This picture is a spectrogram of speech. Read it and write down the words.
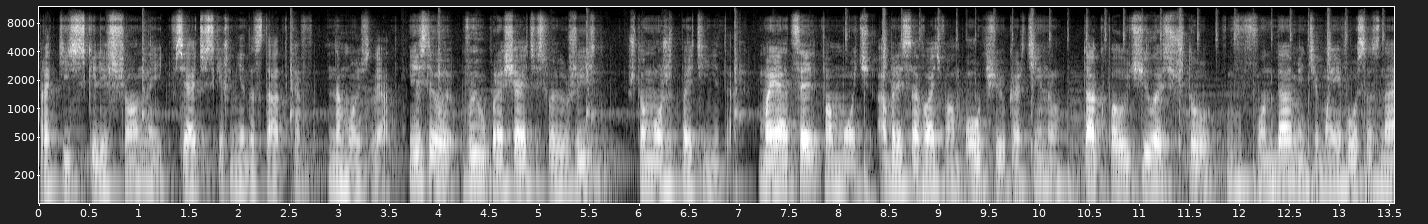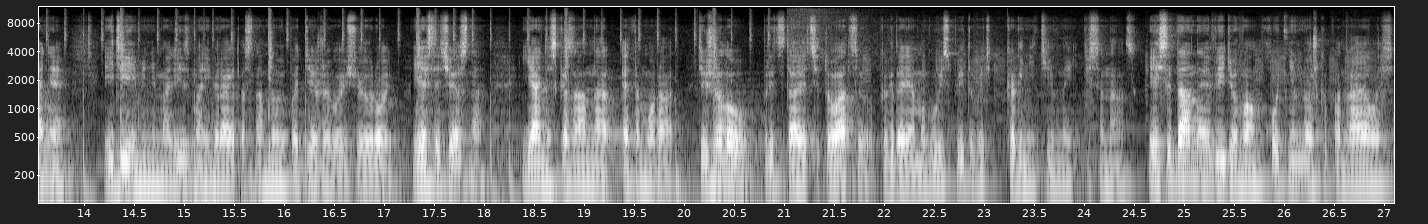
практически лишенный всяческих недостатков, на мой взгляд. Если вы упрощаете свою жизнь, что может пойти не так? Моя цель помочь обрисовать вам общую картину. Так получилось, что в фундаменте моего сознания идеи минимализма играют основную поддерживающую роль. Если честно, я несказанно этому рад. Тяжело представить ситуацию, когда я могу испытывать когнитивный диссонанс. Если данное видео вам хоть немножко понравилось,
